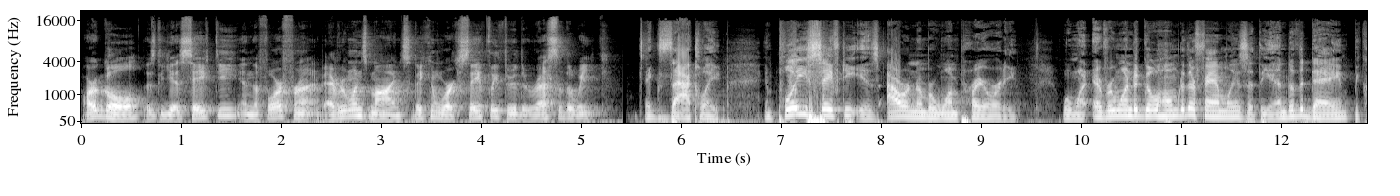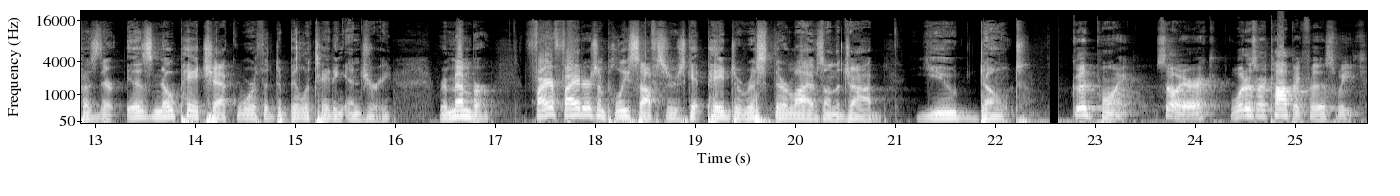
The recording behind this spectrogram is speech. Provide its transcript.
Our goal is to get safety in the forefront of everyone's mind so they can work safely through the rest of the week. Exactly. Employee safety is our number one priority. We want everyone to go home to their families at the end of the day because there is no paycheck worth a debilitating injury. Remember, firefighters and police officers get paid to risk their lives on the job. You don't. Good point. So, Eric, what is our topic for this week?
